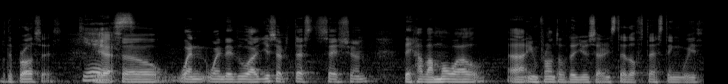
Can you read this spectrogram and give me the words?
of the process. Yes. So when, when they do a user test session, they have a mobile uh, in front of the user instead of testing with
